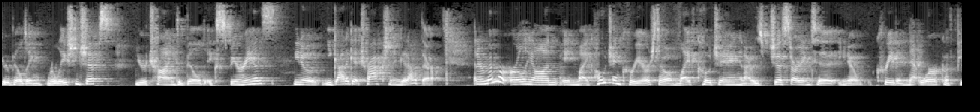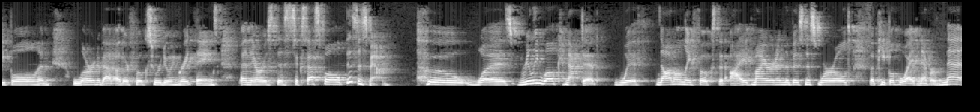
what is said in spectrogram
you're building relationships, you're trying to build experience. You know, you got to get traction and get out there. And I remember early on in my coaching career, so I'm life coaching and I was just starting to, you know, create a network of people and learn about other folks who were doing great things. And there was this successful businessman who was really well connected with not only folks that I admired in the business world, but people who I'd never met.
